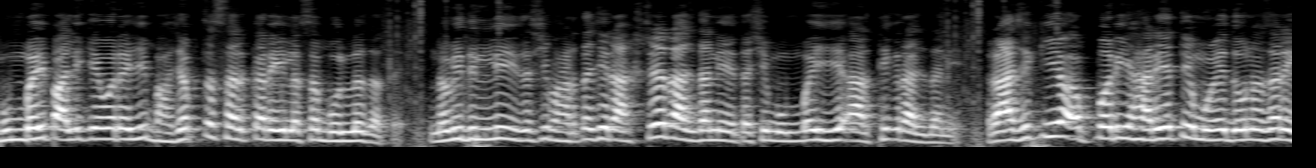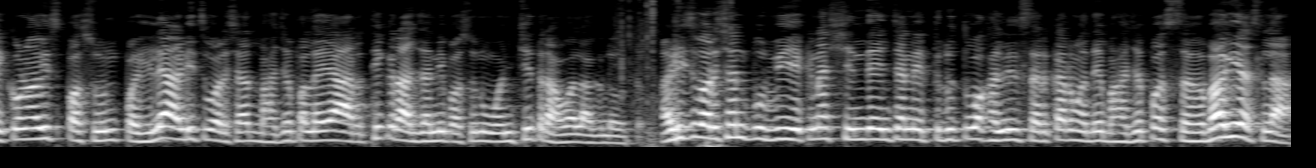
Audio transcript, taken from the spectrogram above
मुंबई पालिकेवरही भाजपचं सरकार येईल असं बोललं जात आहे नवी दिल्ली जशी भारताची राष्ट्रीय राजधानी आहे तशी मुंबई ही आर्थिक राजधानी आहे. राजकीय अपरिहार्यतेमुळे दोन हजार एकोणावीसपासून पहिल्या अडीच वर्षात भाजपला या आर्थिक राजधानीपासून वंचित राहावं लागलं होतं. अडीच वर्षांपूर्वी एकनाथ शिंदे यांच्या नेतृत्वाखालील सरकारमध्ये भाजप सहभागी असला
